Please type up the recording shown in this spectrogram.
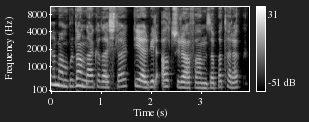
Hemen buradan da arkadaşlar diğer bir alt zürafamıza batarak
